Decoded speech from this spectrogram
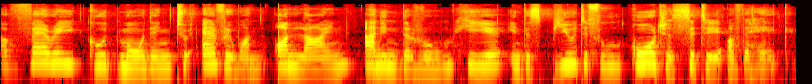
A very good morning to everyone online and in the room here in this beautiful, gorgeous city of The Hague.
